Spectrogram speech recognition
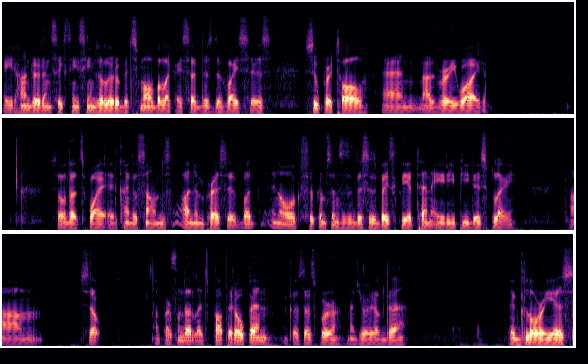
816 seems a little bit small, but like I said, this device is super tall and not very wide. So that's why it kind of sounds unimpressive. But in all circumstances, this is basically a 1080p display. Um, so apart from that, let's pop it open because that's where majority of the the glory is.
